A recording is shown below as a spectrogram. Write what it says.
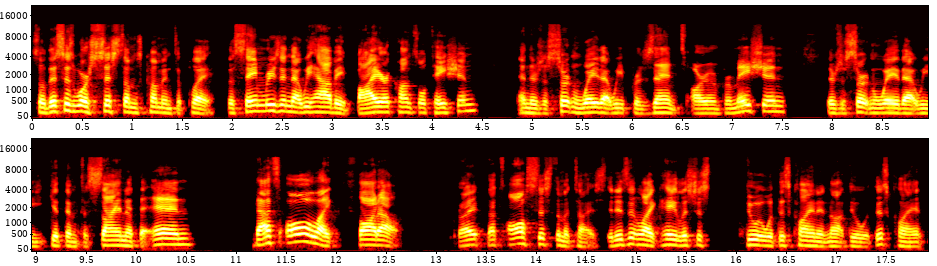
So this is where systems come into play. The same reason that we have a buyer consultation and there's a certain way that we present our information. There's a certain way that we get them to sign at the end. That's all like thought out right? That's all systematized. It isn't like hey let's just do it with this client and not do it with this client.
